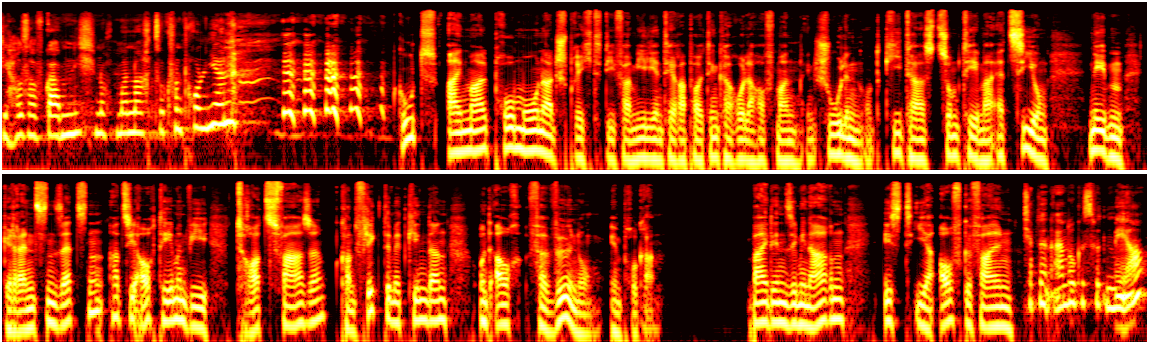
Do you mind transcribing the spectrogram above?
die Hausaufgaben nicht nochmal nachzukontrollieren. Gut einmal pro Monat spricht die Familientherapeutin Carola Hoffmann in Schulen und Kitas zum Thema Erziehung. Neben Grenzen setzen hat sie auch Themen wie Trotzphase, Konflikte mit Kindern und auch Verwöhnung im Programm. Bei den Seminaren ist ihr aufgefallen? Ich habe den Eindruck, es wird mehr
